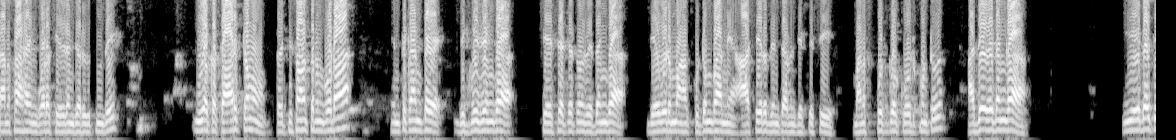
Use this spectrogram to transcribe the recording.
ధన సహాయం కూడా చేయడం జరుగుతుంది. ఈ యొక్క కార్యక్రమం ప్రతి సంవత్సరం కూడా ఇంతకంటే దిగ్విజయంగా చేసేటటువంటి విధంగా దేవుడు మా కుటుంబాన్ని ఆశీర్వదించాలని చెప్పేసి మనస్ఫూర్తిగా కోరుకుంటూ అదే విధంగా ఏదైతే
